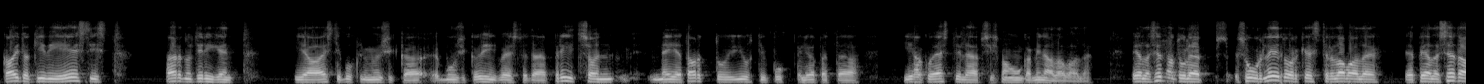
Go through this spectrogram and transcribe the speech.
Kaido Kivi Eestist, Pärnu dirigent ja Eesti Puhkpillimuusika, muusikaühingu eestvedaja Priit Sonn, meie Tartu juhtiv puhkpilliõpetaja ja kui hästi läheb, siis mahun ka mina lavale. peale seda tuleb suur Leedu orkester lavale ja peale seda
